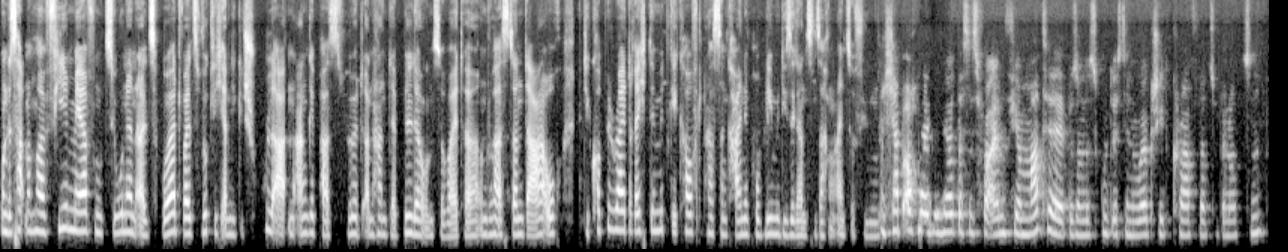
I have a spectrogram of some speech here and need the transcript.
Und es hat nochmal viel mehr Funktionen als Word, weil es wirklich an die Schularten angepasst wird, anhand der Bilder und so weiter. Und du hast dann da auch die Copyright-Rechte mitgekauft und hast dann keine Probleme, diese ganzen Sachen einzufügen. Ich habe auch mal gehört, dass es vor allem für Mathe besonders gut ist, den Worksheet Crafter zu benutzen.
